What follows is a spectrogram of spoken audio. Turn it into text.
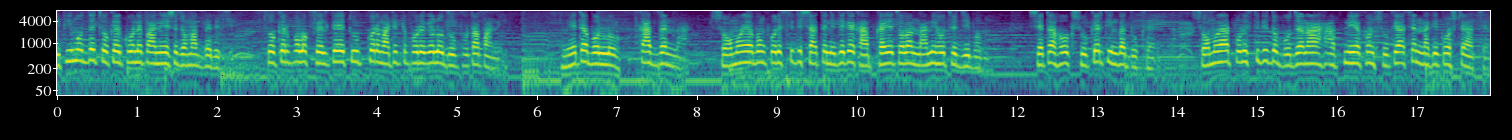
ইতিমধ্যে চোখের কোণে পানি এসে জমাট বেঁধেছে। চোখের পলক ফেলতে টুপ করে মাটিতে পড়ে গেল দু পানি। মেয়েটা বলল, কাঁদবেন না। সময় এবং পরিস্থিতির সাথে নিজেকে খাপ খাইয়ে চলার নামই হচ্ছে জীবন। সেটা হোক সুখের কিংবা দুঃখের। সময় আর পরিস্থিতি তো বোঝে না। আপনি এখন সুখে আছেন নাকি কষ্টে আছেন?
